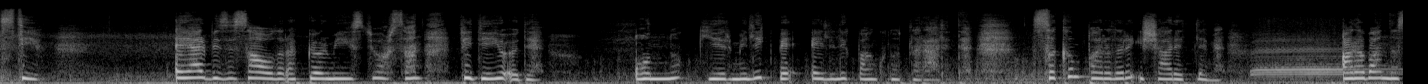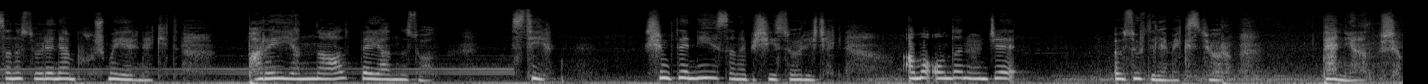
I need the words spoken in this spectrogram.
Steve. Eğer bizi sağ olarak görmeyi istiyorsan fidyeyi öde. Onluk, yirmilik ve ellilik banknotlar halinde. Sakın paraları işaretleme. Arabanla sana söylenen buluşma yerine git. Parayı yanına al ve yalnız ol. Steve. Şimdi de Neil sana bir şey söyleyecek. Ama ondan önce özür dilemek istiyorum. Ben yanılmışım.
